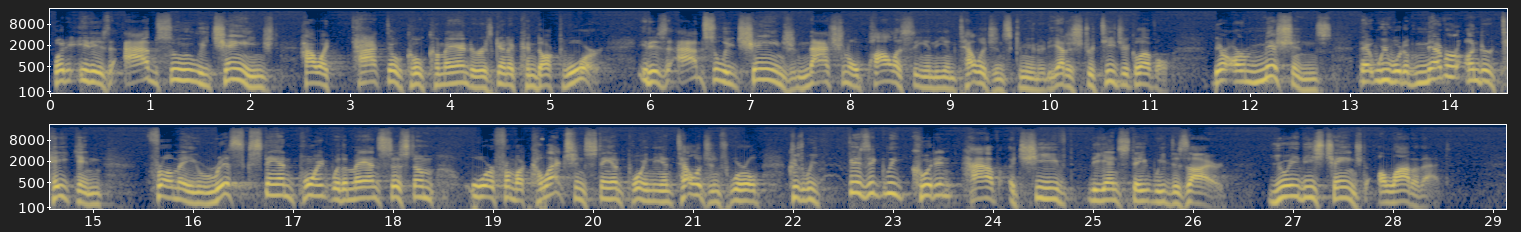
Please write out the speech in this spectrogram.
But it has absolutely changed how a tactical commander is going to conduct war. It has absolutely changed national policy in the intelligence community at a strategic level. There are missions that we would have never undertaken from a risk standpoint with a manned system or from a collection standpoint in the intelligence world because we physically couldn't have achieved the end state we desired. UAVs changed a lot of that.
